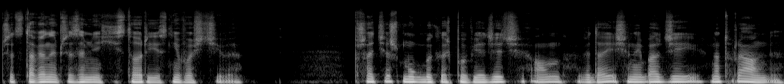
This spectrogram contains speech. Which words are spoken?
przedstawionej przeze mnie historii jest niewłaściwy? Przecież mógłby ktoś powiedzieć, on wydaje się najbardziej naturalny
